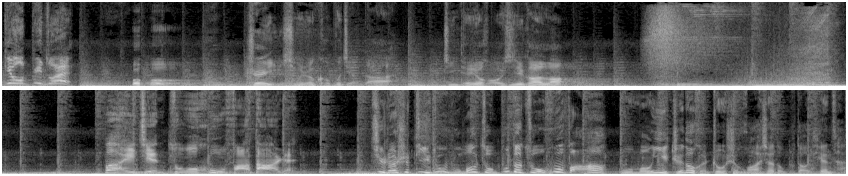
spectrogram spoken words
给我闭嘴！吼吼，这一行人可不简单，今天有好戏看了。拜见左护法大人，竟然是帝都武盟总部的左护法。武盟一直都很重视华夏的武道天才，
